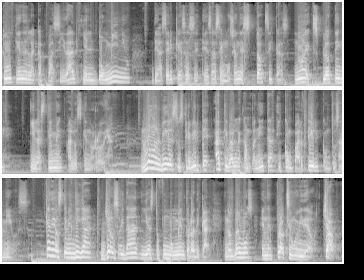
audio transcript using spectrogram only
Tú tienes la capacidad y el dominio de hacer que esas, esas emociones tóxicas no exploten y lastimen a los que nos rodean. No olvides suscribirte, activar la campanita y compartir con tus amigos. Que Dios te bendiga, yo soy Dan y esto fue un momento radical y nos vemos en el próximo video. Chao.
